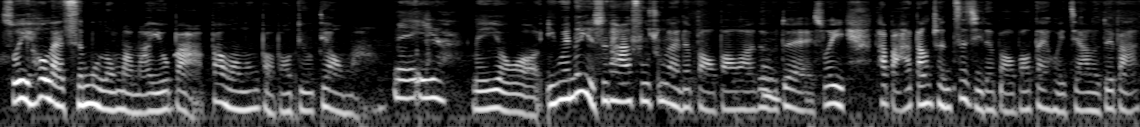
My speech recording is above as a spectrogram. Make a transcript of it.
所以后来慈母龙妈妈有把霸王龙宝宝丢掉吗？没有，没有哦，因为那也是它孵出来的宝宝啊，对不对？所以它把它当成自己的宝宝带回家了，对吧？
